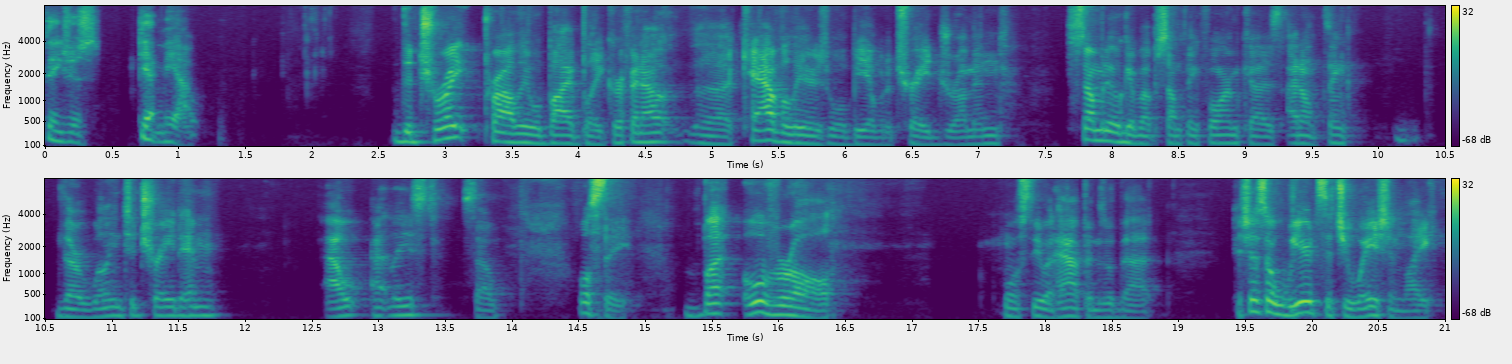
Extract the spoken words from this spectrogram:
they just get me out? Detroit probably will buy Blake Griffin out. The Cavaliers will be able to trade Drummond. Somebody will give up something for him because I don't think they're willing to trade him out at least. So we'll see. But overall, we'll see what happens with that. It's just a weird situation. Like,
